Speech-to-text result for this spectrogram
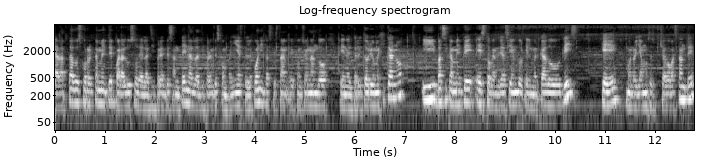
adaptados correctamente para el uso de las diferentes antenas, las diferentes compañías telefónicas que están funcionando en el territorio mexicano. Y básicamente esto vendría siendo el mercado gris que, bueno, ya hemos escuchado bastante,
